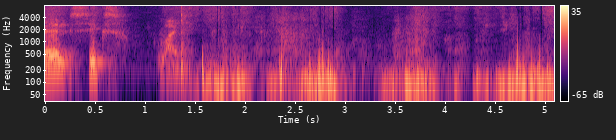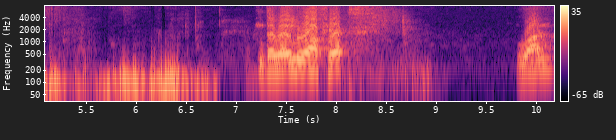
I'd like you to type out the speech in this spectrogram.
del 6y the value of x 1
